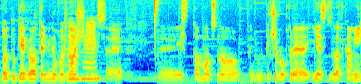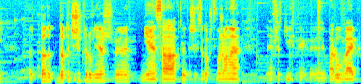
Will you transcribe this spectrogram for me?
do długiego terminu ważności, Mhm. więc e, e, jest to mocno pieczywo, które jest z dodatkami. To do, dotyczy się to również e, mięsa, które też jest wysoko przetworzone, e, wszystkich tych e, parówek,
